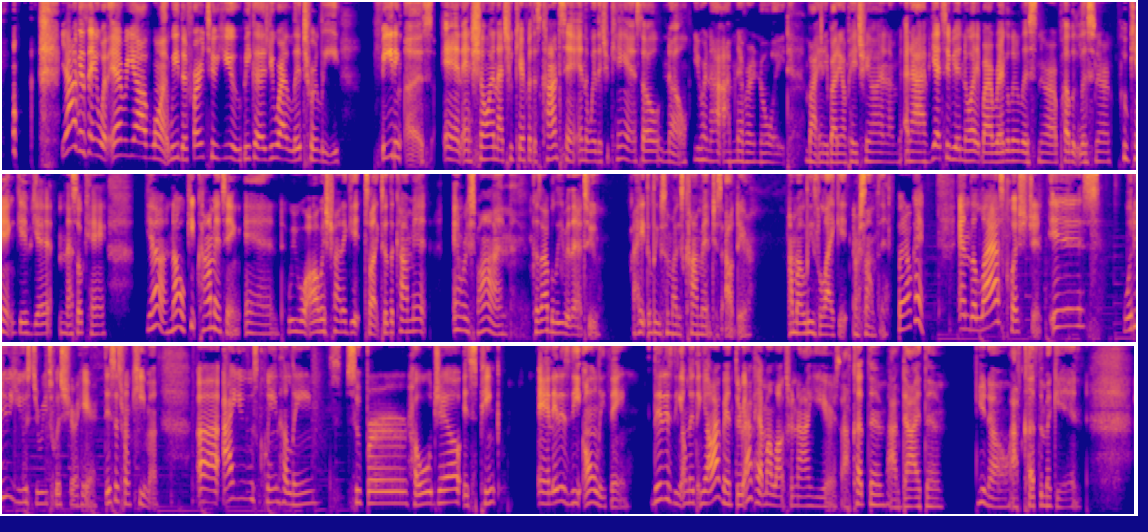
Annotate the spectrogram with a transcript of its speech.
y'all can say whatever y'all want. We defer to you because you are literally feeding us and and showing that you care for this content in the way that you can. So no, you are not. I'm never annoyed by anybody on Patreon, and, I'm, and I have yet to be annoyed by a regular listener or a public listener who can't give yet, and that's okay. Yeah, no, keep commenting, and we will always try to get to like to the comment and respond because I believe in that too. I hate to leave somebody's comment just out there. I'm at least like it or something. But okay. And the last question is what do you use to retwist your hair? This is from Kima. Uh, I use Queen Helene's Super Hold Gel. It's pink. And it is the only thing. This is the only thing. Y'all, I've been through, I've had my locks for nine years. I've cut them. I've dyed them. You know, I've cut them again.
